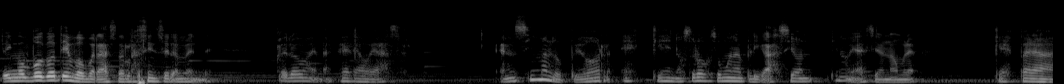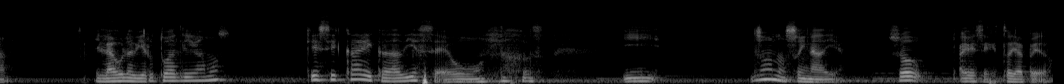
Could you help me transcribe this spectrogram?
tengo poco tiempo para hacerlo, sinceramente. Pero bueno, ¿qué le voy a hacer? Encima lo peor es que nosotros usamos una aplicación, que no voy a decir el nombre, que es para el aula virtual, digamos, que se cae cada 10 segundos. Y yo no soy nadie. Yo hay veces que estoy a pedo.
